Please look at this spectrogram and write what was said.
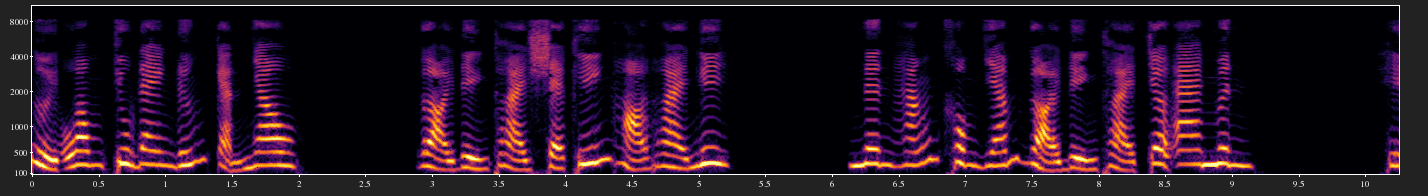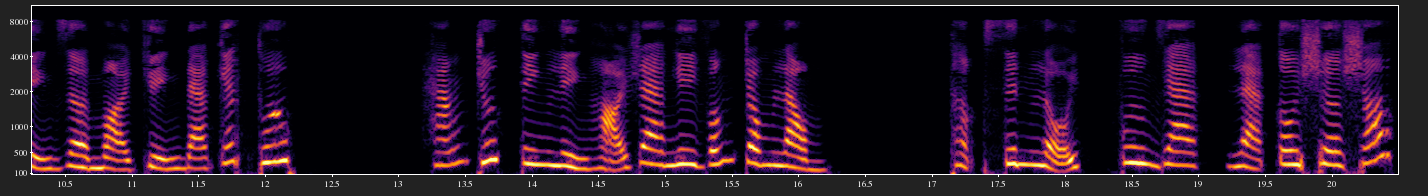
người ông Chu đang đứng cạnh nhau. Gọi điện thoại sẽ khiến họ hoài nghi. Nên hắn không dám gọi điện thoại cho A Minh. Hiện giờ mọi chuyện đã kết thúc. Hắn trước tiên liền hỏi ra nghi vấn trong lòng. Thật xin lỗi, Phương gia, là tôi sơ sót.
